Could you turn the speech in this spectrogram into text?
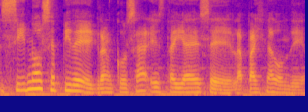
Si no se pide gran cosa, esta ya es eh, la página donde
